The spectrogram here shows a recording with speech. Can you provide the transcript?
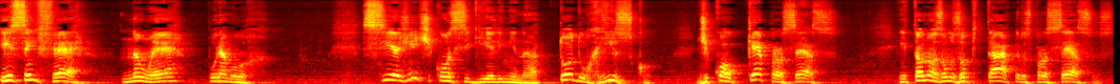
E sem fé não é por amor. Se a gente conseguir eliminar todo o risco de qualquer processo, então nós vamos optar pelos processos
